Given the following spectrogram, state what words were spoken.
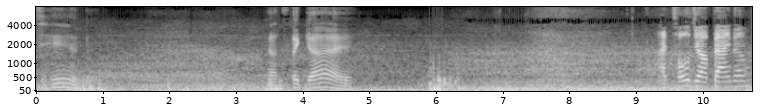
That's him. That's the guy. I told you I'll find him.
